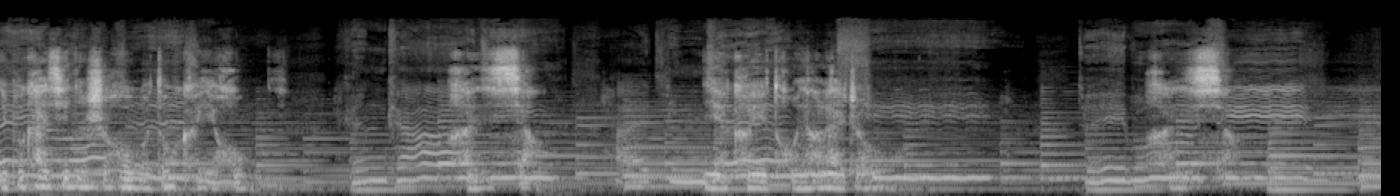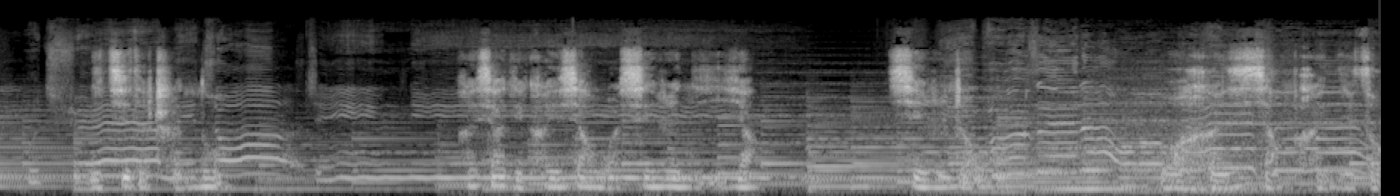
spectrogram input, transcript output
你不开心的时候我都可以哄你，很想你也可以同样赖着我，很想。你记得承诺，很想你可以像我信任你一样信任着我。我很想陪你走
